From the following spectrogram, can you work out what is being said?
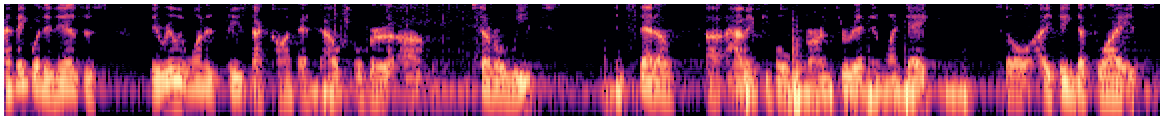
i think what it is is they really wanted to pace that content out over um, several weeks instead of uh, having people burn through it in one day so i think that's why it's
